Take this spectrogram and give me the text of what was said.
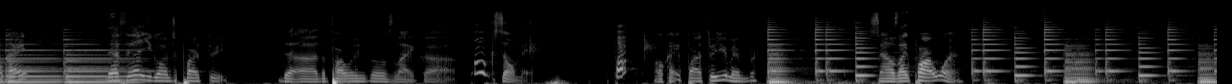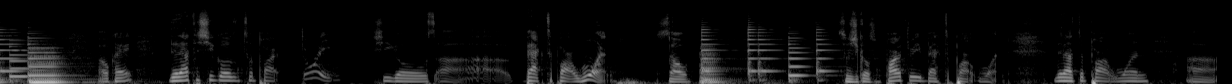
Okay. that's that, you go into part three. The uh, the part where it goes like uh, focus on me. Okay, part three. You remember? Sounds like part one. Okay. Then after she goes into part three, she goes uh, back to part one. So, so she goes from part three back to part one. Then after part one, uh,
